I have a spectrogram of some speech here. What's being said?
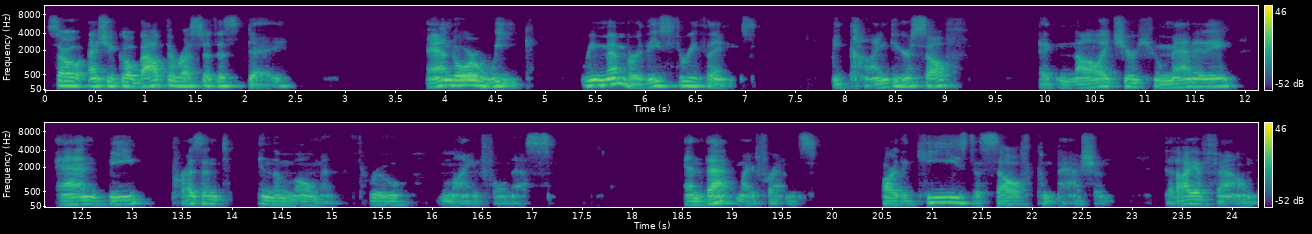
So as you go about the rest of this day and or week, remember these three things. Be kind to yourself, acknowledge your humanity, and be present in the moment through mindfulness. And that, my friends, are the keys to self compassion that I have found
